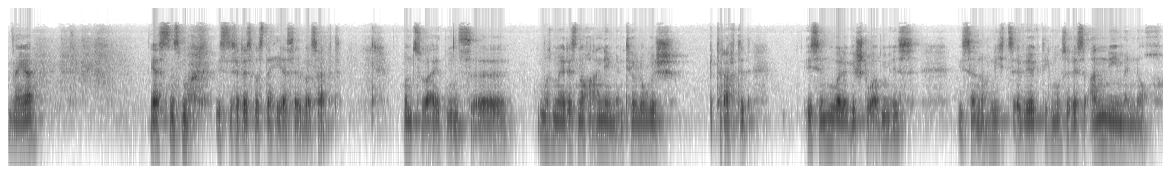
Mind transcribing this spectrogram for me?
Naja, erstens mal ist es ja das, was der Herr selber sagt. Und zweitens äh, muss man ja das noch annehmen, theologisch betrachtet. Ist ja nur, weil er gestorben ist, ist ja noch nichts erwirkt. Ich muss ja das annehmen noch.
